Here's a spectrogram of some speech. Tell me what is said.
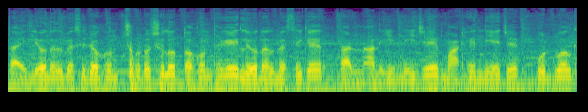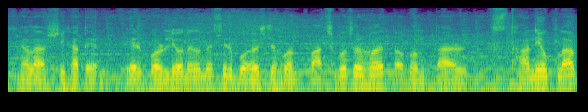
তাই লিওনেল মেসি যখন ছোট ছিল, তখন থেকেই লিওনেল মেসিকে তার নানি নিজে মাঠে নিয়ে যেয়ে ফুটবল খেলা শেখাতেন। এরপর লিওনেল মেসির বয়স যখন পাঁচ বছর হয়, তখন তার স্থানীয় ক্লাব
